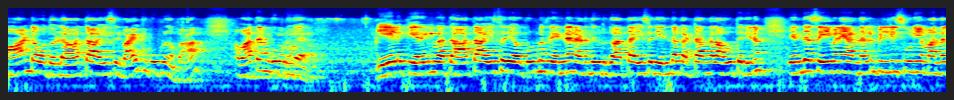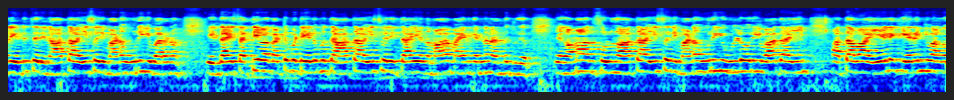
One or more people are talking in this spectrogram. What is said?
மாண்டவ தொல்லை. ஆத்தா ஐஸ்வரி வாய்ட்டு கூப்பிடுங்கப்பா. வாத்தான்னு கூப்பிடுங்க. ஏழைக்கு இறங்கி பார்த்த ஆத்தா ஐஸ்வரி குடும்பத்தில் என்ன நடந்துக்கிட்டு இருக்கு? ஆத்தா ஐஸ்வரி எந்த கட்டாக இருந்தாலும் அவு தெரியணும் எந்த செய்வனையாக இருந்தாலும் பில்லி சூனியமாக இருந்தாலும் எடுத்து ஆத்தா ஐஸ்வரி மன உருகி வரணும். என் தாய் சத்தியாவை கட்டுப்பட்டு எலும்புத்த ஆத்தா ஐஸ்வரி தாய் அந்த மக மயனுக்கு என்ன நடந்துட்டு இருக்கு? எங்கள் அம்மா வந்து சொல்லுங்க ஆத்தா ஐஸ்வரி மன உருகி உள்ள உருகி வா தாயி. ஆத்தாவா ஏழைக்கு இறங்கி வாங்க.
